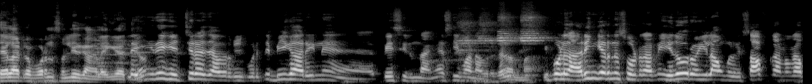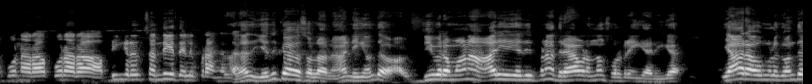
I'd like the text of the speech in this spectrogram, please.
செயலாற்ற போறோம்னு சொல்லியிருக்காங்களா எங்கேயாச்சும்? இதே ஹெச் ராஜா அவர்கள் குறித்து பீகாரின்னு பேசியிருந்தாங்க சீமான் அவர்கள். இப்பொழுது அறிஞர்னு சொல்றாரு ஏதோ ஒரு வகையில அவங்களுக்கு சாஃப்ட் கார்னரா போனாரா போறாரா அப்படிங்கறது சந்தேகத்தை எழுப்புறாங்கல்ல. அதாவது எதுக்காக சொல்றாருன்னா நீங்க வந்து தீவிரமான ஆரிய எதிர்ப்புனா திராவிடம் தான் சொல்றீங்க நீங்க. யார் அவங்களுக்கு வந்து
